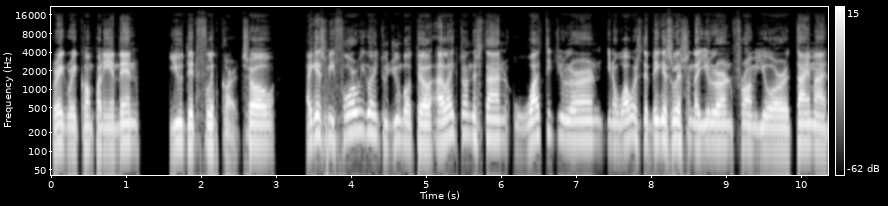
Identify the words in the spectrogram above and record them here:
great, great company. And then you did Flipkart. So I guess before we go into Jumbotail, I like to understand what did you learn? You know, what was the biggest lesson that you learned from your time at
